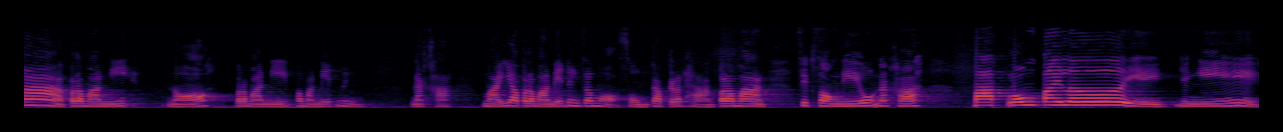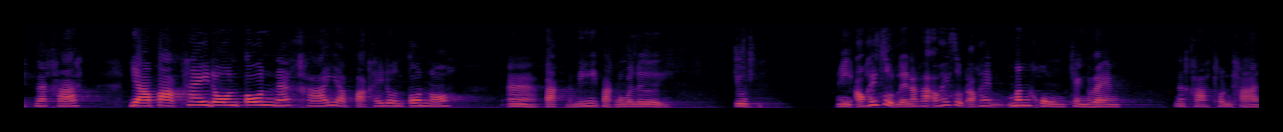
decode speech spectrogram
มาประมาณนี้เนาะประมาณนี้ประมาณเมตรหนึ่งนะคะ ไม้ยาวประมาณเมตรหนึ่งจะเหมาะสมกับกระถางประมาณ 12 นิ้วนะคะปักลงไปเลย อย่างนี้นะคะ อย่าปักให้โดนต้นนะคะ อย่าปักให้โดนต้นเนาะอ่าปักแบบนี้ปักลงมาเลย จุดนี่เอาให้สุดเลยนะคะ เอาให้สุดเอาให้มั่นคงแข็งแรงนะคะ ทนทาน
